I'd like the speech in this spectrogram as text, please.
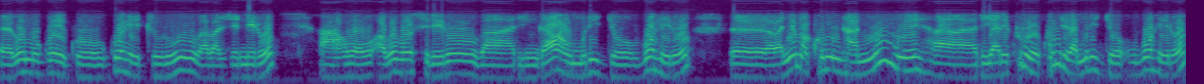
eh, bo mu rwego rwo hejuru abajenero aho abo bose rero bari ngaho muri iryo bohero eh, abanyamakuru nta n'umwe ah, yarekuriwe kwinjira muri iryo bohero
